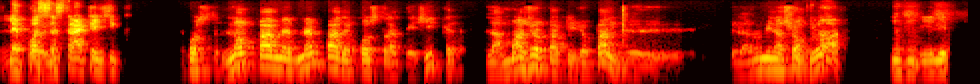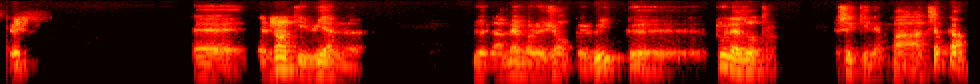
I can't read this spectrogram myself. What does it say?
Les postes stratégiques. Postes, non pas même, même pas des postes stratégiques, la majeure partie, je parle de, de la nomination globale. Mm -hmm. Il est plus euh, des gens qui viennent de la même région que lui, que tous les autres, ce qui n'est pas acceptable.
